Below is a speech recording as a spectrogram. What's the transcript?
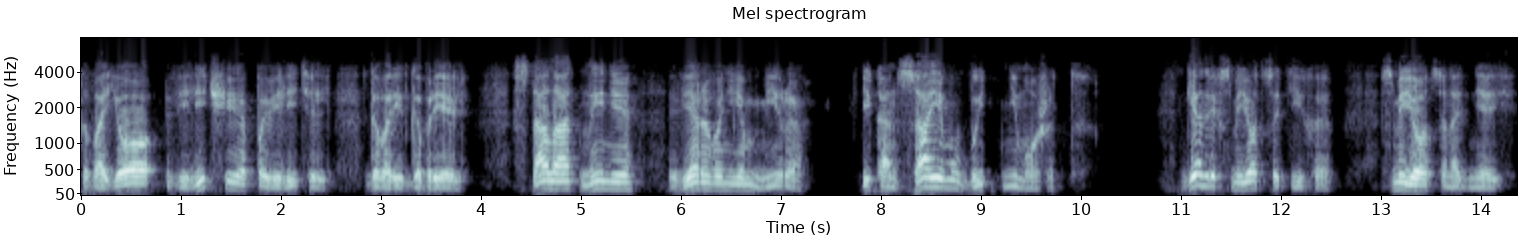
«Твое величие, повелитель, — говорит Габриэль, — стало отныне верованием мира, и конца ему быть не может». Генрих смеется тихо, смеется над ней,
